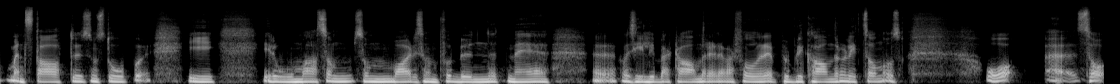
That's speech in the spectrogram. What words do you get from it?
med en statue som sto i, Roma, som, som var liksom forbundet med eh, si, libertanere, eller i hvert fall republikanere, og litt sånn. Og, og eh, så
